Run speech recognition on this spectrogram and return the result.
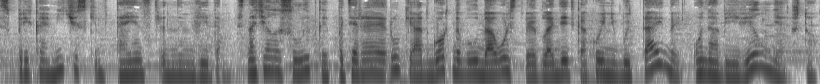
с прикомическим таинственным видом. Сначала с улыбкой, потирая руки от гордого удовольствия владеть какой-нибудь тайной, он объявил мне, что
